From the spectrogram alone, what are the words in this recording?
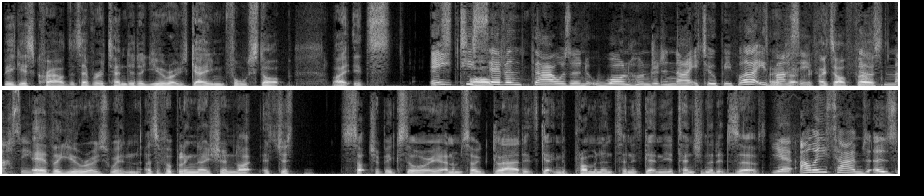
biggest crowd that's ever attended a Euros game, full stop, like it's. It's our- 87,192 people. That is Exactly. massive. It's our first That's massive. ever Euros win as a footballing nation. Like it's just such a big story, and I'm so glad it's getting the prominence and it's getting the attention that it deserves. Yeah, how many times as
